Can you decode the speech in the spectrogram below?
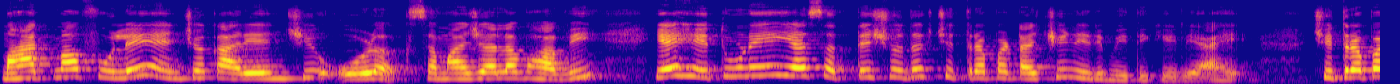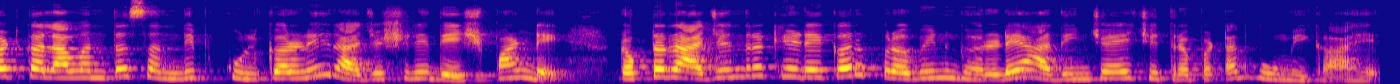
महात्मा फुले यांच्या कार्यांची ओळख समाजाला व्हावी या हेतूने या सत्यशोधक चित्रपटाची निर्मिती केली आहे. चित्रपट कलावंत संदीप कुलकर्णी राजश्री देशपांडे डॉक्टर राजेंद्र खेडेकर प्रवीण घरडे आदींच्या या चित्रपटात भूमिका आहेत.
